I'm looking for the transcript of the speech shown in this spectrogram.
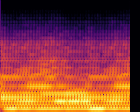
Música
